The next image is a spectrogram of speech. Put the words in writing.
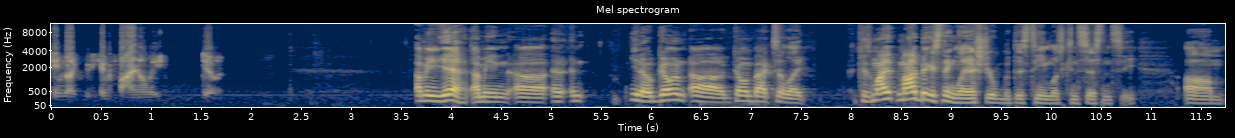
Seems like we can finally do it. I mean, yeah. I mean, uh, and, and you know, going uh, going back to like, because my my biggest thing last year with this team was consistency. Um,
